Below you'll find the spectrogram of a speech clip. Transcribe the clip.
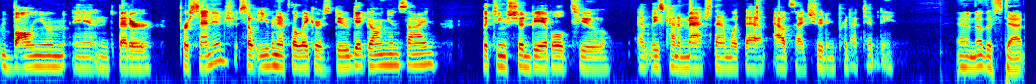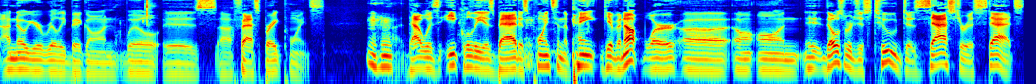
volume and better percentage. So even if the Lakers do get going inside, the Kings should be able to at least kind of match them with that outside shooting productivity. And another stat I know you're really big on, Will, is uh, fast break points. Uh, that was equally as bad as points in the paint given up were uh, on. Those were just two disastrous stats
